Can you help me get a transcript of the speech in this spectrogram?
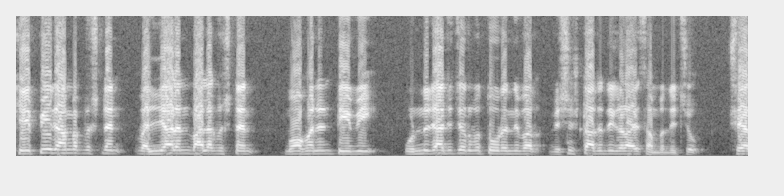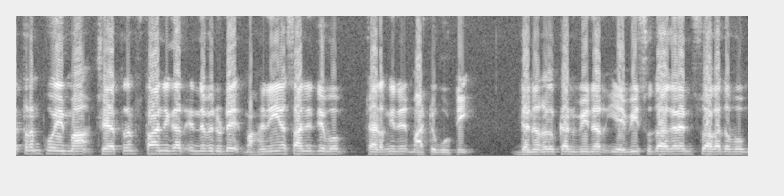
K P Ramakrishnan Valyalan Balakrishnan Mohanan T V Unnuraj Cheruvathur എന്നിവർ വിശിഷ്ടാതിഥികളായി സംബന്ധിച്ചു. ക്ഷേത്രം കോയിമ ക്ഷേത്രം സ്ഥാനികർ എന്നിവരുടെ മഹനീയ സാന്നിധ്യവും ചടങ്ങിന് മാറ്റുകൂട്ടി. General convener A V Sudhakaran സ്വാഗതവും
